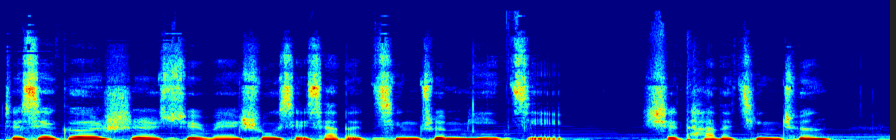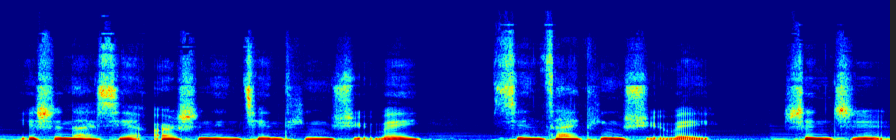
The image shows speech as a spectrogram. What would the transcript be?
这些歌是许巍书写下的青春秘籍，是他的青春，也是那些二十年前听许巍，现在听许巍，甚至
